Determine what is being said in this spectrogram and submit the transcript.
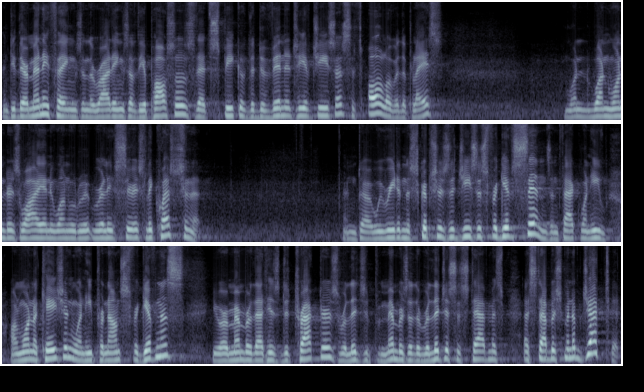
Indeed, there are many things in the writings of the apostles that speak of the divinity of Jesus. It's all over the place. One, one wonders why anyone would really seriously question it. And uh, we read in the scriptures that Jesus forgives sins. In fact, when he, on one occasion, when he pronounced forgiveness, you remember that his detractors, religious, members of the religious establishment, objected.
